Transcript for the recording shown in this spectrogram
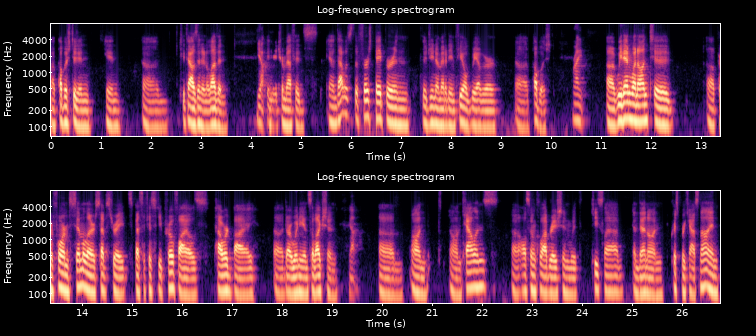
Uh, published it in, in um, 2011 yeah. in Nature Methods. And that was the first paper in the genome editing field we ever uh, published. Right. Uh, we then went on to uh, perform similar substrate specificity profiles powered by uh, Darwinian selection yeah. um, on, on TALENs, uh, also in collaboration with Keith's lab, and then on CRISPR-Cas9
